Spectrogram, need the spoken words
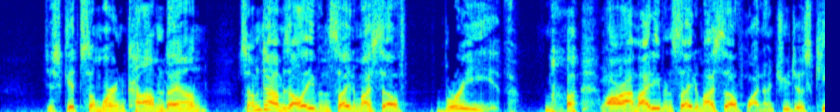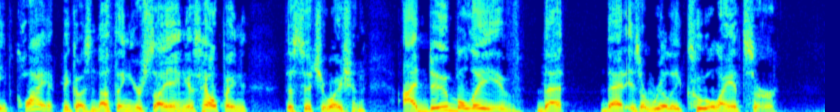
Just get somewhere and calm down. Sometimes I'll even say to myself, breathe. Hmm. or I might even say to myself, why don't you just keep quiet? Because nothing you're saying is helping the situation. I do believe that that is a really cool answer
